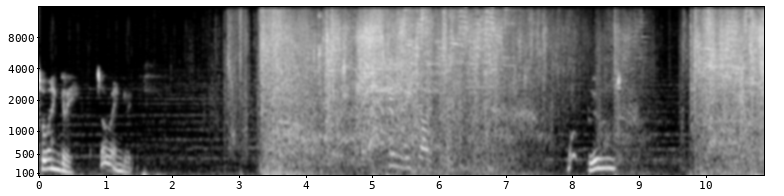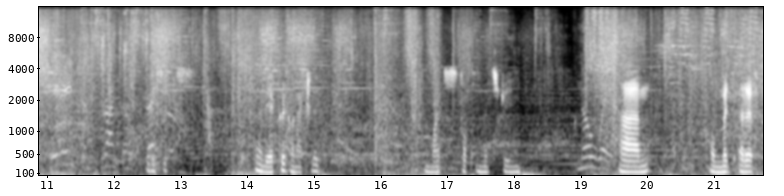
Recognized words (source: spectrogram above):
So angry, so angry. Still recharged. What blues? The ancient grant me strength. 46. It's gonna be a quick one actually. I might stop midstream. No way. um, or mid rift.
